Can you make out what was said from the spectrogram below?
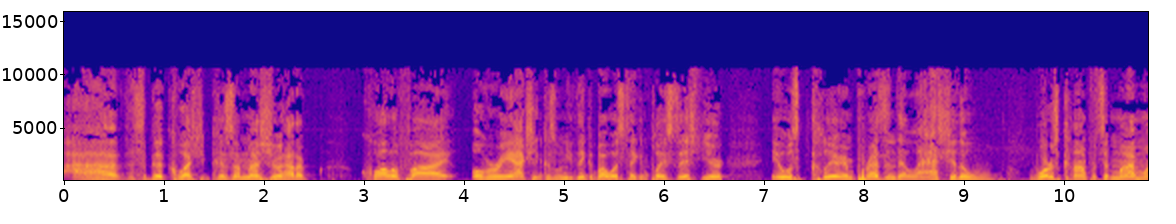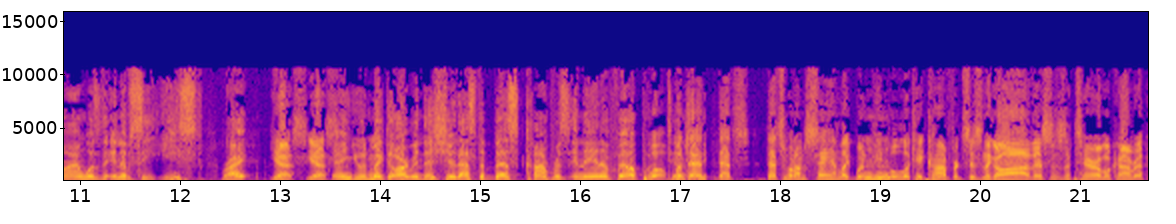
Ah, that's a good question because I'm not sure how to qualify overreaction. Because when you think about what's taking place this year, it was clear and present that last year the worst conference in my mind was the NFC East, right? Yes, yes. And you would make the argument this year that's the best conference in the NFL. Well, but that that's that's what I'm saying. Like when mm-hmm. people look at conferences and they go, "Ah, oh, this is a terrible conference,"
